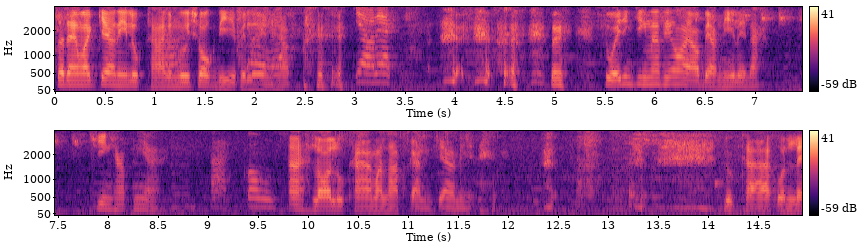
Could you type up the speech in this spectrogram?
แสดงว่าแก้วนี้ลูกค้าเป็นผู้โชคดีไปเลยนะครับ แก้วแรกสวยจริงๆนะพี่อ้อยเอาแบบนี้เลยนะจริงครับเนี่ยปากกล้องอะรอลูกค้ามารับกันแก้วนี้ ลูกค้าคนแร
